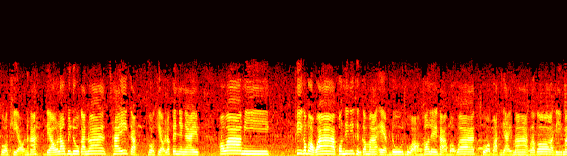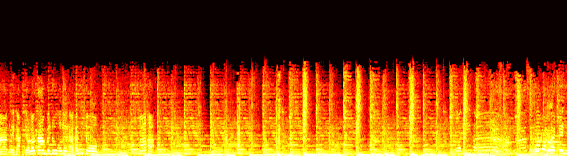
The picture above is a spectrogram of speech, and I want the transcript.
ถั่วเขียวนะคะ เดี๋ยวเราไปดูกันว่าใช้กับถั่วเขียวแล้วเป็นยังไง เพราะว่ามีพี่เขาบอกว่าคนที่นี่ถึงก็มาแอบดูถั่วของเขาเลยค่ะ บอกว่าถั่วฝักใหญ่มากแล้วก็ดีมากเลยค่ะ เดี๋ยวเราตามไปดูกันเลยค่ะท่านผู้ชม ครเป็น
